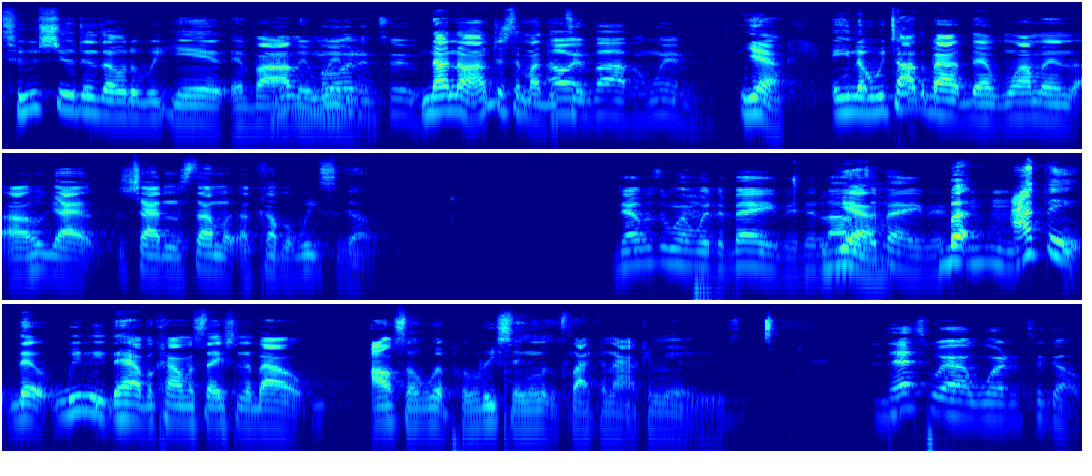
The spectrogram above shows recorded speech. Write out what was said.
two shootings over the weekend involving more women. than two. No, no, I'm just talking about the Oh, two. involving women. Yeah, and you know we talked about that woman uh, who got shot in the stomach a couple of weeks ago. That was the one with the baby. That lost yeah, the baby. but Mhm. I think that we need to have a conversation about also what policing looks like in our communities. That's where I wanted to go.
